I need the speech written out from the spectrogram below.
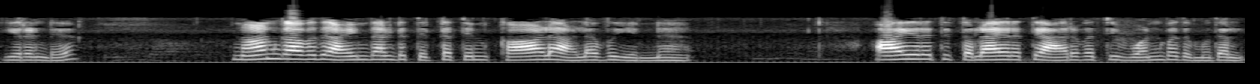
இரண்டு நான்காவது ஐந்தாண்டு திட்டத்தின் கால அளவு என்ன? ஆயிரத்தி தொள்ளாயிரத்தி அறுபத்தி ஒன்பது முதல்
